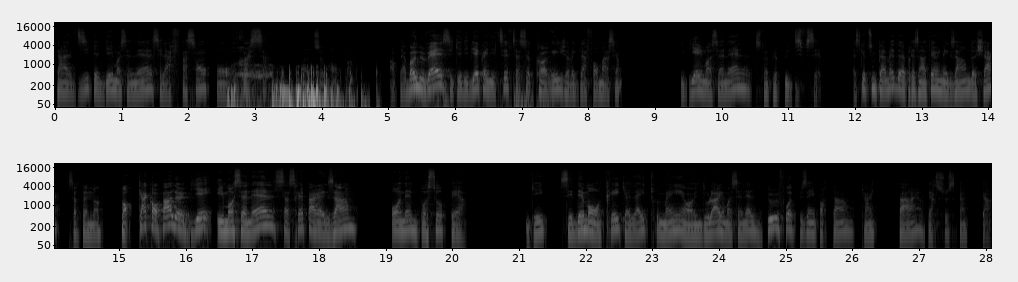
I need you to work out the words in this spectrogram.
tandis que le biais émotionnel, c'est la façon qu'on ressent, qu'on se comporte. Donc, la bonne nouvelle, c'est que les biais cognitifs, ça se corrige avec la formation. Les biais émotionnels, c'est un peu plus difficile. Est-ce que tu me permets de présenter un exemple de chaque? Certainement. Bon, quand on parle d'un biais émotionnel, ça serait par exemple, on n'aime pas ça perdre. OK? C'est démontré que l'être humain a une douleur émotionnelle deux fois plus importante quand perd versus quand tu gagnes.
